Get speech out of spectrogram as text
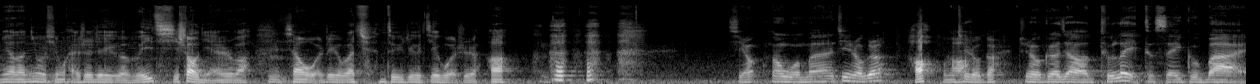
没想到牛兄还是这个围棋少年是吧？嗯，像我这个完全对于这个结果是啊。行，那我们进一首歌。好，我们这首歌，这首歌叫《Too Late to Say Goodbye》。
